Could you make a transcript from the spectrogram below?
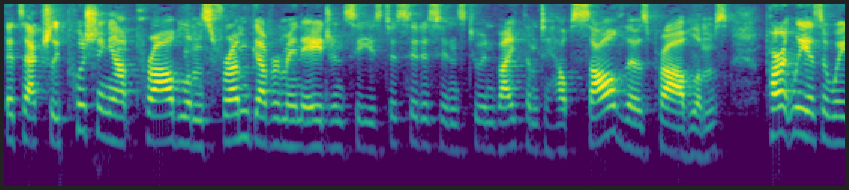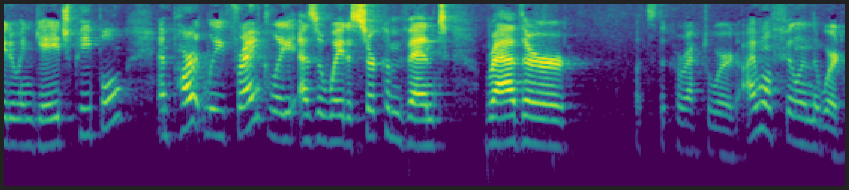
that's actually pushing out problems from government agencies to citizens to invite them to help solve those problems, partly as a way to engage people, and partly, frankly, as a way to circumvent rather what's the correct word? I won't fill in the word.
